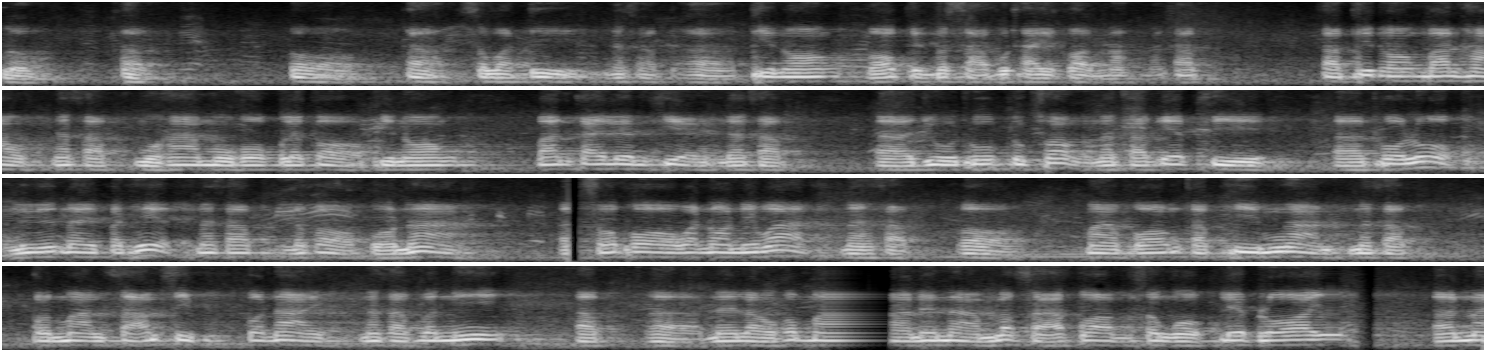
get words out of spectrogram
หรอครับก็กราบ สวัสดีนะครับพี่น้องร้องเป็นภาษาพุทไทยก่อนนะนะครับกับพี่น้องบ้านเฮานะครับหมู่ห้าหมู่หกแล้วก็พี่น้องบ้านใกล้เรือนเคียงนะครับยูทูบทุกช่องนะครับเอฟซีทั่วโลกหรือในประเทศนะครับ แล้วก็หัวหน้าสพวันนอนนิวาสนะครับ ก็มาพร้อมกับทีมงานนะครับ ประมาณ 30กว่านายนะครับ วันนี้ครับในเราก็มาแนะนำรักษาความสงบเรียบร้อย ใน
